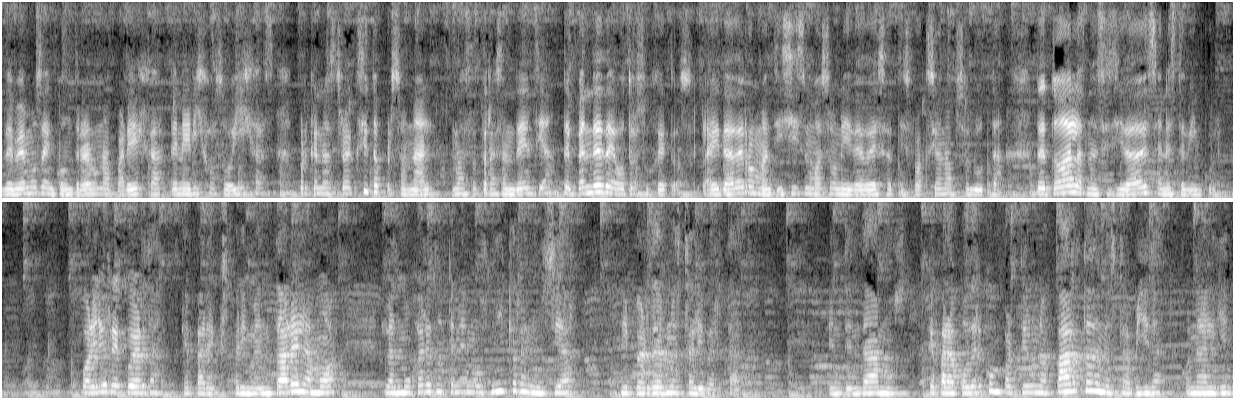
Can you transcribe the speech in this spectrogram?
debemos de encontrar una pareja, tener hijos o hijas, porque nuestro éxito personal, nuestra trascendencia, depende de otros sujetos. La idea de romanticismo es una idea de satisfacción absoluta de todas las necesidades en este vínculo. Por ello recuerda que para experimentar el amor, las mujeres no tenemos ni que renunciar ni perder nuestra libertad. Entendamos que para poder compartir una parte de nuestra vida con alguien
